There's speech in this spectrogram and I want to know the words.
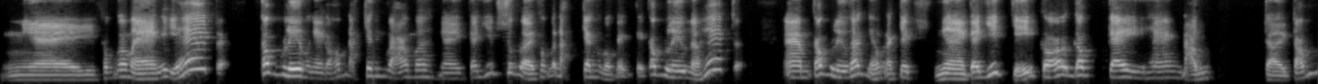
ngày không có màng cái gì hết. Cốc liêu mà ngày còn không đặt chân vào mà. Ngày ca diếp suốt đời không có đặt chân vào cái, cái cốc liêu nào hết. Am cốc liêu thất ngày không đặt chân. Ngày ca diếp chỉ có gốc cây hang động trời trống.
